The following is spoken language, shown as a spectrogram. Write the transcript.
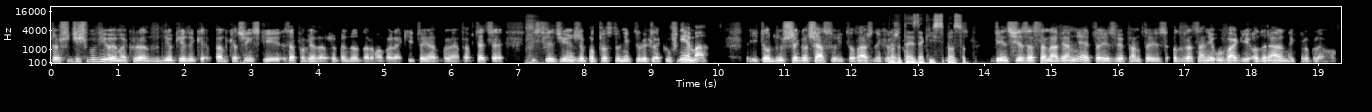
to już dziś mówiłem, akurat w dniu, kiedy pan Kaczyński zapowiadał, że będą darmowe leki, to ja byłem w aptece i stwierdziłem, że po prostu niektórych leków nie ma i to od dłuższego czasu i to ważnych. Może leków. to jest jakiś sposób. Więc, więc się zastanawiam, nie, to jest, wie pan, to jest odwracanie uwagi od realnych problemów,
